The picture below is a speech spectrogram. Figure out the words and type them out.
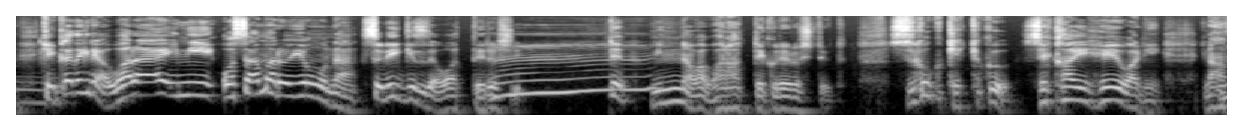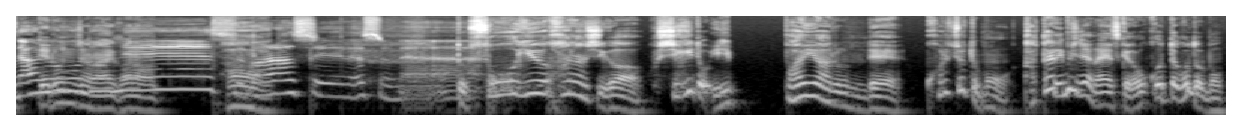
結果的には笑いに収まるような擦り傷で終わってるし。うんでみんなは笑ってくれるしってすごく結局世界平和になってるんじゃないかな。るほどね、素晴らしいですね。とそういう話が不思議といっぱいあるんでこれちょっともう語り部じゃないですけど起こったことも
